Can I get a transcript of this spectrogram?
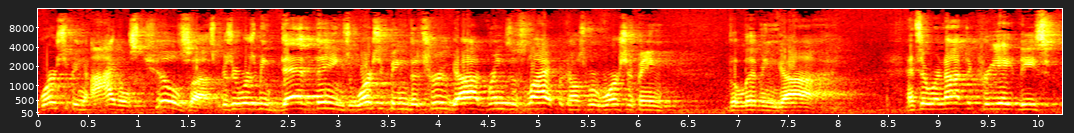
worshiping idols kills us because we're worshiping dead things. Worshiping the true God brings us life because we're worshiping the living God. And so we're not to create these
